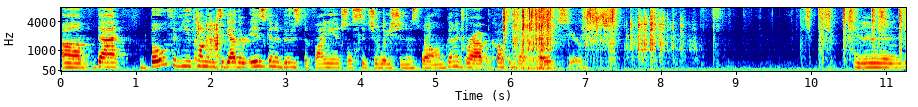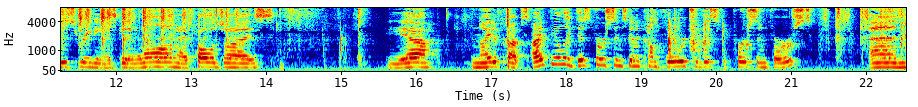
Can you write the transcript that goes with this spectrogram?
um, that both of you coming together is going to boost the financial situation as well. I'm going to grab a couple more cards here. And this reading is getting long. I apologize. Yeah, Knight of Cups. I feel like this person's going to come forward to this person first. And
